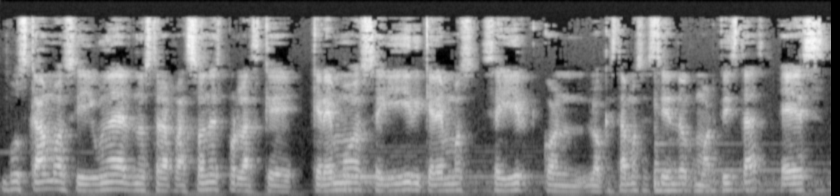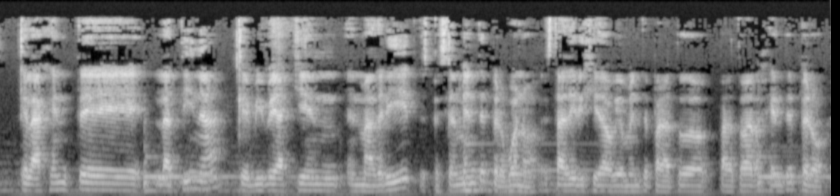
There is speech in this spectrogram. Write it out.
buscamos y una de nuestras razones por las que queremos seguir y queremos seguir con lo que estamos haciendo como artistas es que la gente latina que vive aquí en, en, Madrid especialmente, pero bueno, está dirigida obviamente para todo, para toda la gente, pero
